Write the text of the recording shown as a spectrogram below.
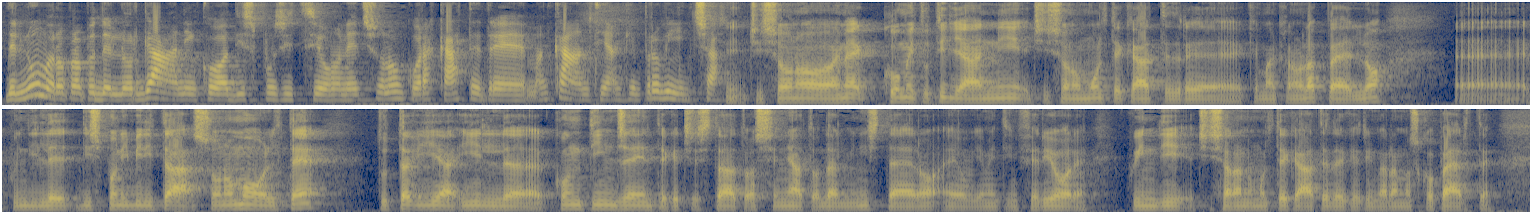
del numero proprio dell'organico a disposizione. Ci sono ancora cattedre mancanti anche in provincia. Sì, ci sono, ahimè, come tutti gli anni, ci sono molte cattedre che mancano l'appello eh, quindi le disponibilità sono molte, tuttavia il contingente che ci è stato assegnato dal Ministero è ovviamente inferiore, quindi ci saranno molte cattedre che rimarranno scoperte.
